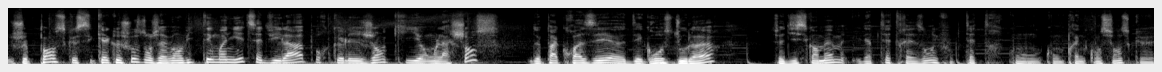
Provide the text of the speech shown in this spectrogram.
je pense que c'est quelque chose dont j'avais envie de témoigner de cette vie-là pour que les gens qui ont la chance de pas croiser euh, des grosses douleurs se disent quand même, il a peut-être raison, il faut peut-être qu'on prenne conscience que,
